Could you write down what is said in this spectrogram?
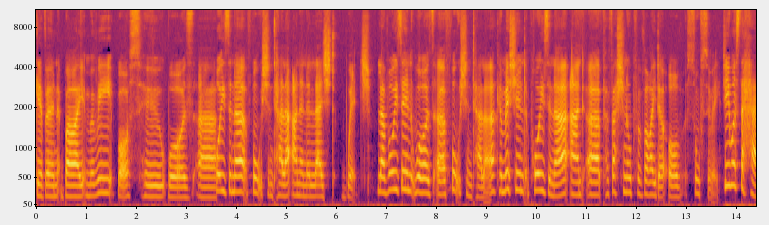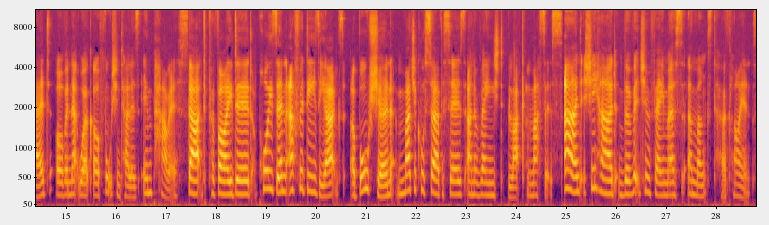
given by Marie Bosse, who was a poisoner, fortune teller, and an alleged witch. La Voisin was a fortune teller, commissioned poisoner, and a professional provider of sorcery. She was the head of a network of fortune tellers in Paris that provided poison, aphrodisiacs, abortion, magical services, and arranged black masses. And she had the rich and famous amongst her clients.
